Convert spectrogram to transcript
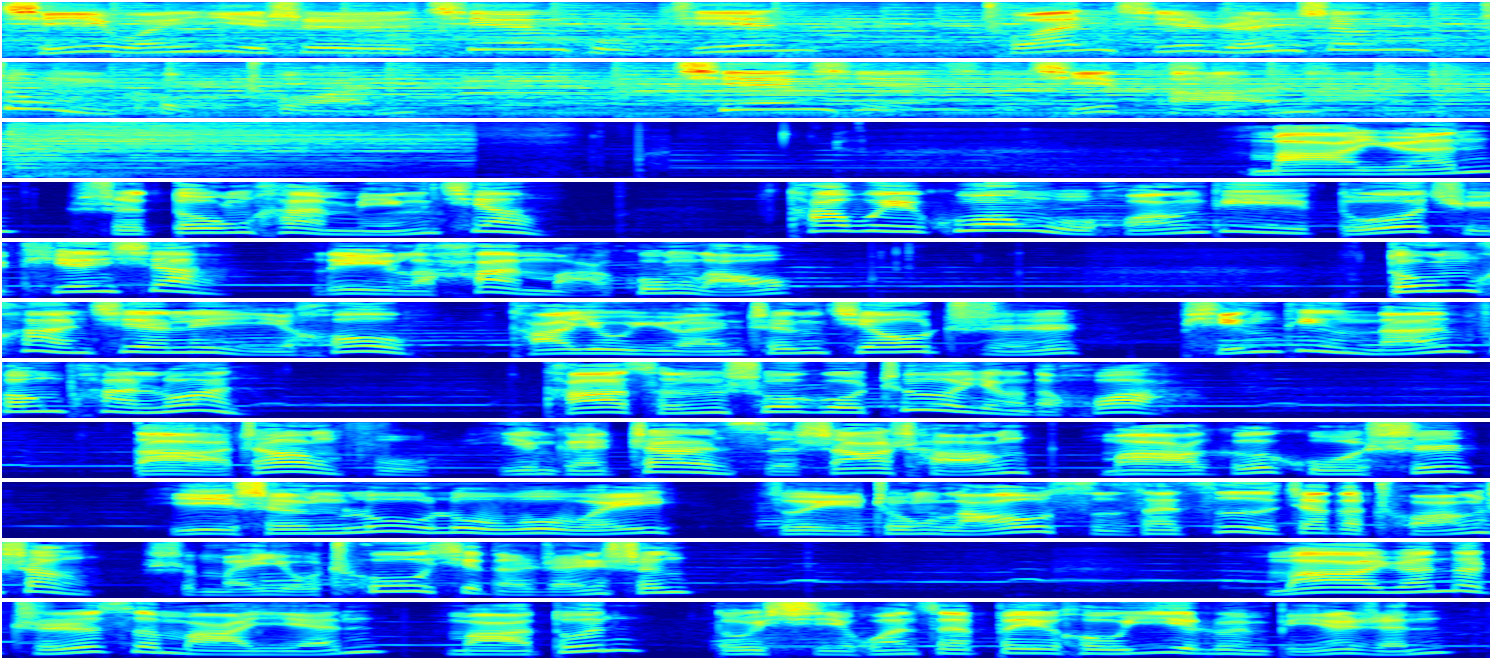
奇闻异事千古间，传奇人生众口传。千古奇谈。马援是东汉名将，他为光武皇帝夺取天下立了汗马功劳。东汉建立以后，他又远征交趾，平定南方叛乱。他曾说过这样的话：“大丈夫应该战死沙场，马革裹尸。”一生碌碌无为，最终老死在自家的床上，是没有出息的人生。马援的侄子马岩、马敦都喜欢在背后议论别人，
